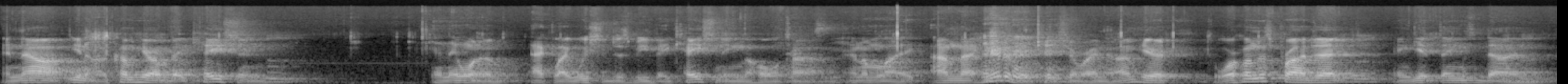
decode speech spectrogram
And now, you know, I come here on vacation mm-hmm. and they want to act like we should just be vacationing the whole time. And I'm like, I'm not here to vacation right now. I'm here to work on this project and get things done.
